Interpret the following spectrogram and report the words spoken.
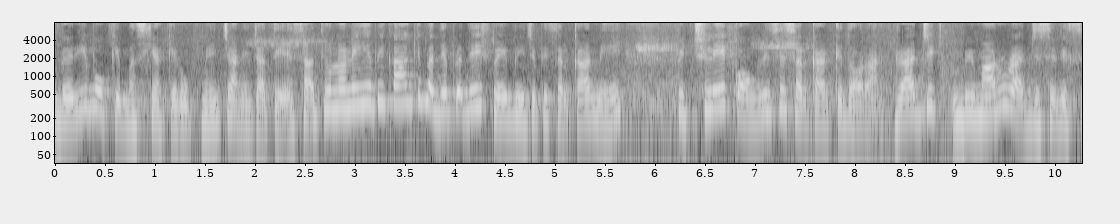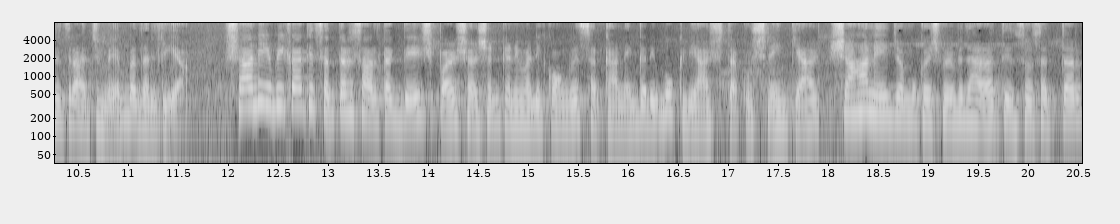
गरीबों के मसीहा के रूप में जाने जाते हैं। साथ ही उन्होंने ये भी कहा कि मध्य प्रदेश में बीजेपी सरकार ने पिछले कांग्रेसी सरकार के दौरान राज्य बीमारू राज्य से विकसित राज्य में बदल दिया। शाह ने यह भी कहा कि 70 साल तक देश पर शासन करने वाली कांग्रेस सरकार ने गरीबों के लिए आज तक कुछ नहीं किया। शाह ने जम्मू कश्मीर में धारा 370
